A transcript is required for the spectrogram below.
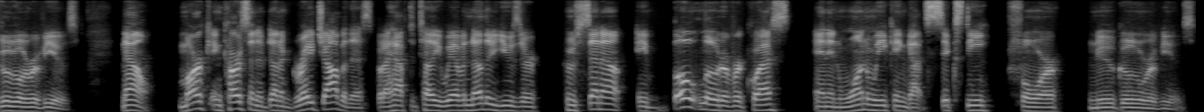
Google reviews. Now, Mark and Carson have done a great job of this, but I have to tell you, we have another user who sent out a boatload of requests and in one weekend got 64 new Google reviews.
